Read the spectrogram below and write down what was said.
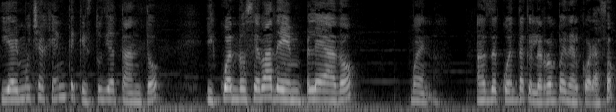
y hay mucha gente que estudia tanto y cuando se va de empleado, bueno, haz de cuenta que le rompen el corazón.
